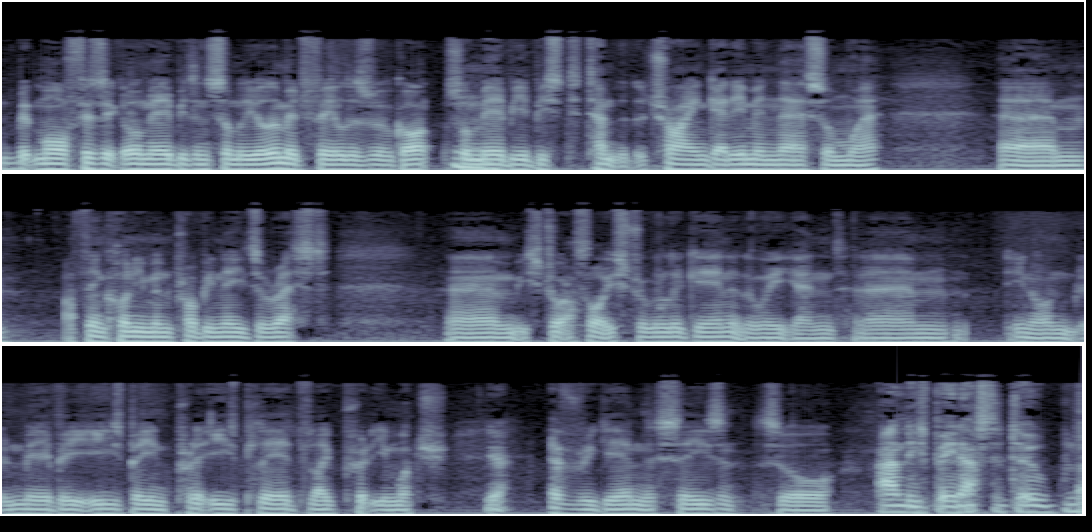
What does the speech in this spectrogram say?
a bit more physical maybe than some of the other midfielders we've got. So Mm. maybe you'd be tempted to try and get him in there somewhere. Um, I think Honeyman probably needs a rest. Um, he str- I thought he struggled again at the weekend. Um, you know, and, and maybe he's been pretty. He's played like pretty much Yeah. every game this season. So. And he's been asked to do loads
